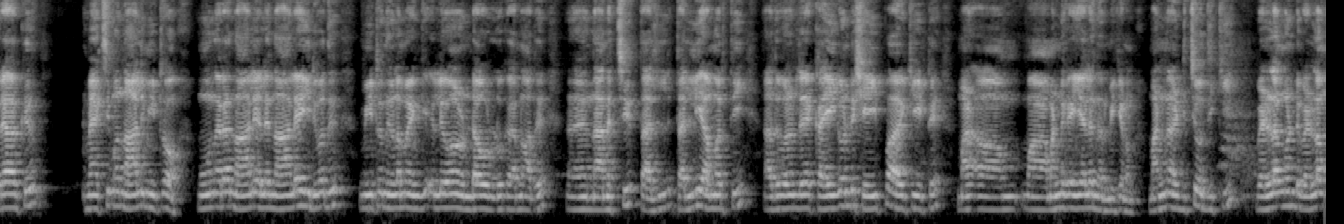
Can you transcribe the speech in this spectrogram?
ഒരാൾക്ക് മാക്സിമം നാല് മീറ്ററോ മൂന്നര നാല് അല്ലെ നാല് ഇരുപത് മീറ്റർ നീളമെങ്കിലോ ഉണ്ടാവുള്ളൂ. കാരണം അത് നനച്ച് തല്ലി തല്ലി അമർത്തി അതുപോലെ കൈകൊണ്ട് ഷേപ്പ് ആക്കിയിട്ട് മണ്ണ് കയ്യാലെ നിർമ്മിക്കണം. മണ്ണ് അടിച്ചൊതുക്കി വെള്ളം കൊണ്ട് വെള്ളം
